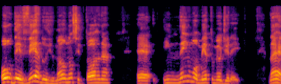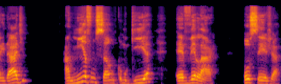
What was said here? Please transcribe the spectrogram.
ou o dever do irmão não se torna é, em nenhum momento meu direito. Na realidade, a minha função como guia é velar, ou seja,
